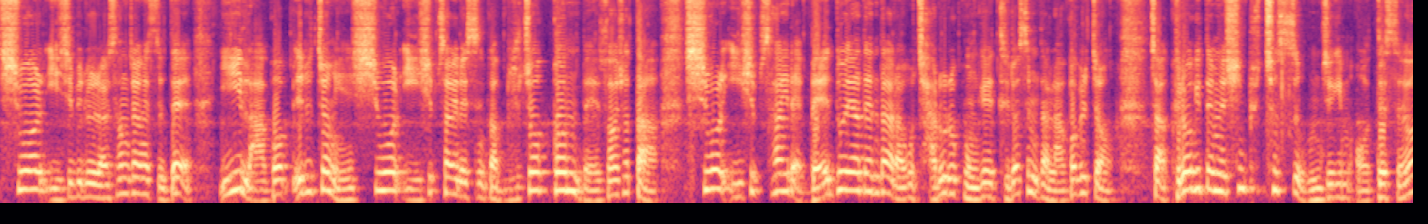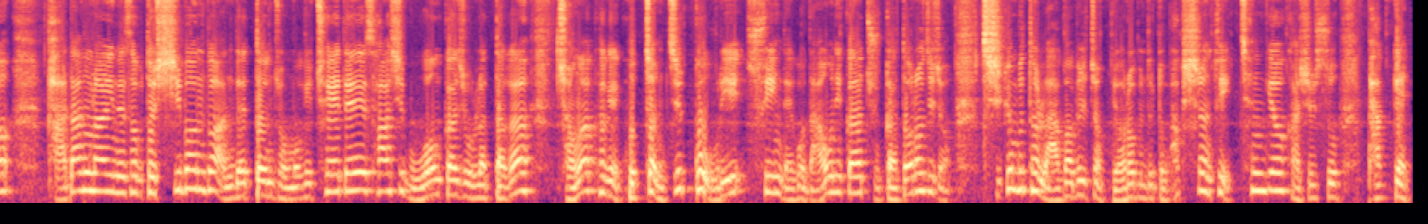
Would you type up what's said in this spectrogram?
10월 21일 날 상장했을 때 이 락업 일정이 10월 24일 했으니까 무조건 매수하셨다. 10월 24일에 매도해야 된다라고 자료를 공개해 드렸습니다. 락업 일정. 자, 그러기 때문에 신퓨처스 움직임 어땠어요? 바닥 라인에서부터 10원도 안 됐던 종목이 최대 45원까지 올랐다가 정확하게 고점 찍고 우리 수익 내고 나오니까 주가 떨어지죠. 지금부터 락업 일정 여러분들도 확실한 수익 챙겨 가실 수밖에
